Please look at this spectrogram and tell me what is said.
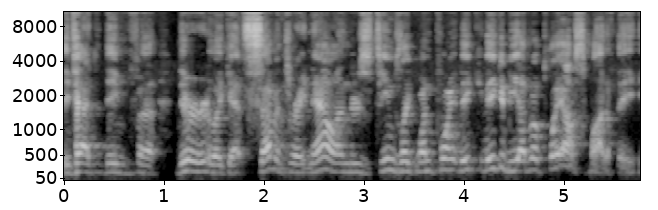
They've had they've uh, they're like at seventh right now, and there's teams like one point they they could be out of a playoff spot if they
